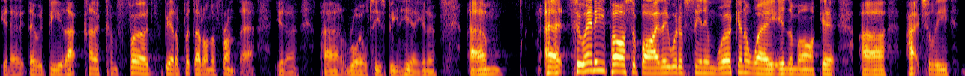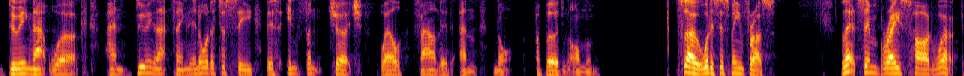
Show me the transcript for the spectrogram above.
you know, there would be that kind of conferred, you'd be able to put that on the front there, you know, uh, royalty's been here, you know. Um, uh, to any passerby, they would have seen him working away in the market, uh, actually doing that work and doing that thing in order to see this infant church well founded and not a burden on them. So, what does this mean for us? Let's embrace hard work.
